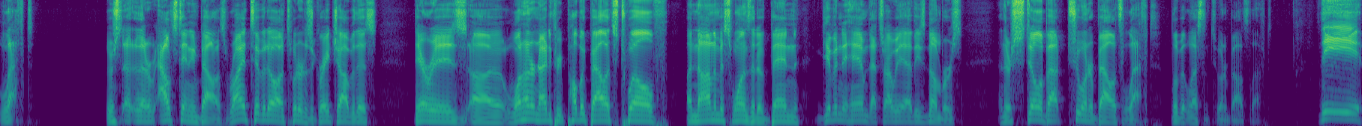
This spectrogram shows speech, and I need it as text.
left. There's uh, that are outstanding ballots. Ryan Thibodaux on Twitter does a great job of this. There is uh, 193 public ballots, 12 anonymous ones that have been given to him. That's why we have these numbers. And there's still about 200 ballots left. A little bit less than 200 ballots left. The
